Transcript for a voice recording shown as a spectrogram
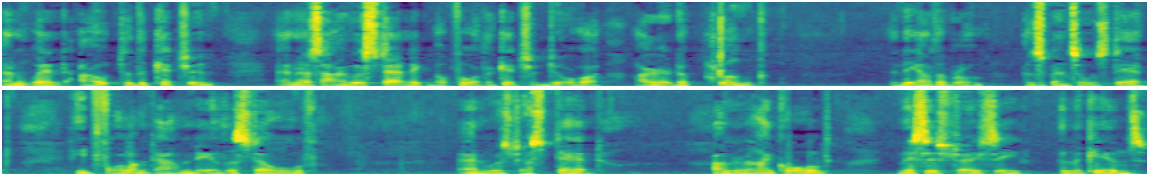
and went out to the kitchen. And as I was standing before the kitchen door, I heard a clunk in the other room, and Spencer was dead. He'd fallen down near the stove and was just dead. And I called Mrs. Tracy and the kids,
